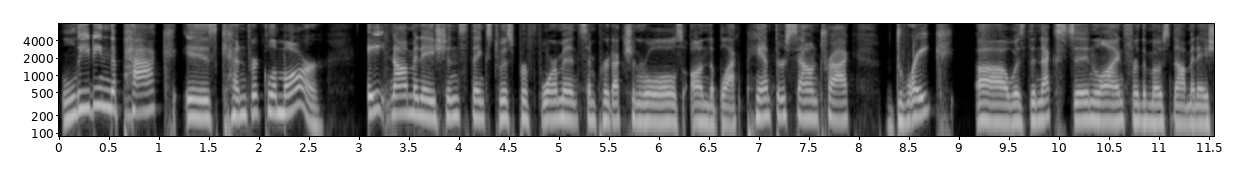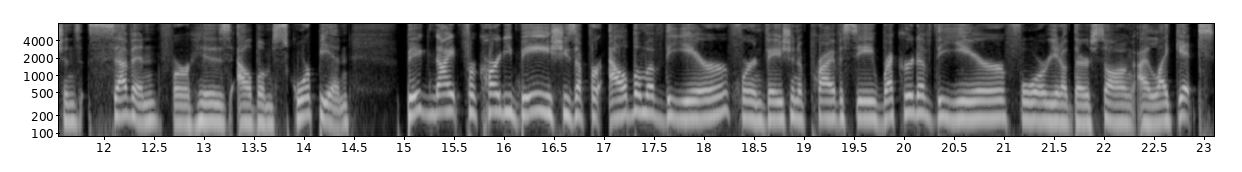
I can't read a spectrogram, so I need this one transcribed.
Leading the pack is Kendrick Lamar. Eight nominations thanks to his performance and production roles on the Black Panther soundtrack. Drake uh, was the next in line for the most nominations, seven for his album Scorpion. Big night for Cardi B. She's up for Album of the Year for Invasion of Privacy, Record of the Year for, you know, their song I Like It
